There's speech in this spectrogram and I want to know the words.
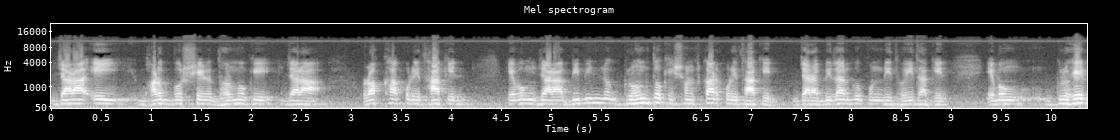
যারা এই ভারতবর্ষের ধর্মকে যারা রক্ষা করে থাকেন এবং যারা বিভিন্ন গ্রন্থকে সংস্কার করে থাকেন, যারা বিদার্গ পণ্ডিত হয়ে থাকেন এবং গ্রহের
